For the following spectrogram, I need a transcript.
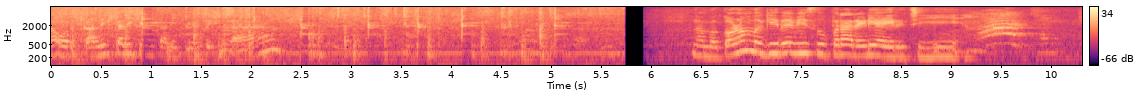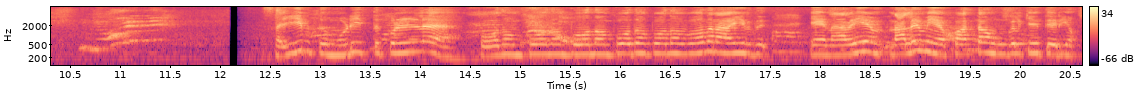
நல்லா ஒரு களி களிக்கு கலக்கி விட்டுக்கிறேன் நம்ம குழம்பு கிரேவி சூப்பராக ரெடி ஆயிருச்சு. செய்யறது முடித்துக்குள்ள போதும் போதும் போதும் போதும் போதும் போதும் ஆயிடுது என் நிறைய நிலைமையை பார்த்தா உங்களுக்கே தெரியும்.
